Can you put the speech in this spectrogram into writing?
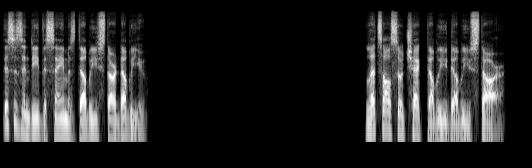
This is indeed the same as W star W. Let's also check WW star.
